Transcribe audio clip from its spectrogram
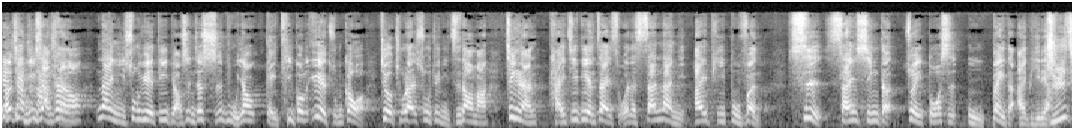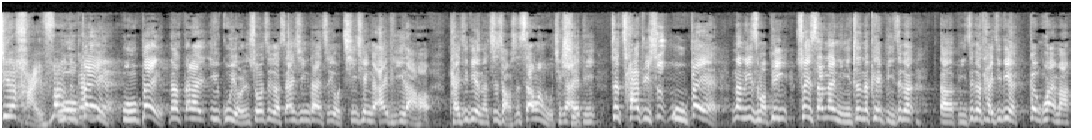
而且你想看哦，纳米数越低，表示你这食谱要给提供的越足够，就出来数据，你知道吗？竟然台积电在所谓的三纳米 IP 部分。是三星的最多是五倍的 IP 量，直接海放五倍五倍。那大概预估有人说这个三星大概只有七千个 IP 啦，哈，台积电呢至少是三万五千个 IP，这差距是五倍哎，那你怎么拼？所以三纳米你真的可以比这个呃比这个台积电更快吗？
